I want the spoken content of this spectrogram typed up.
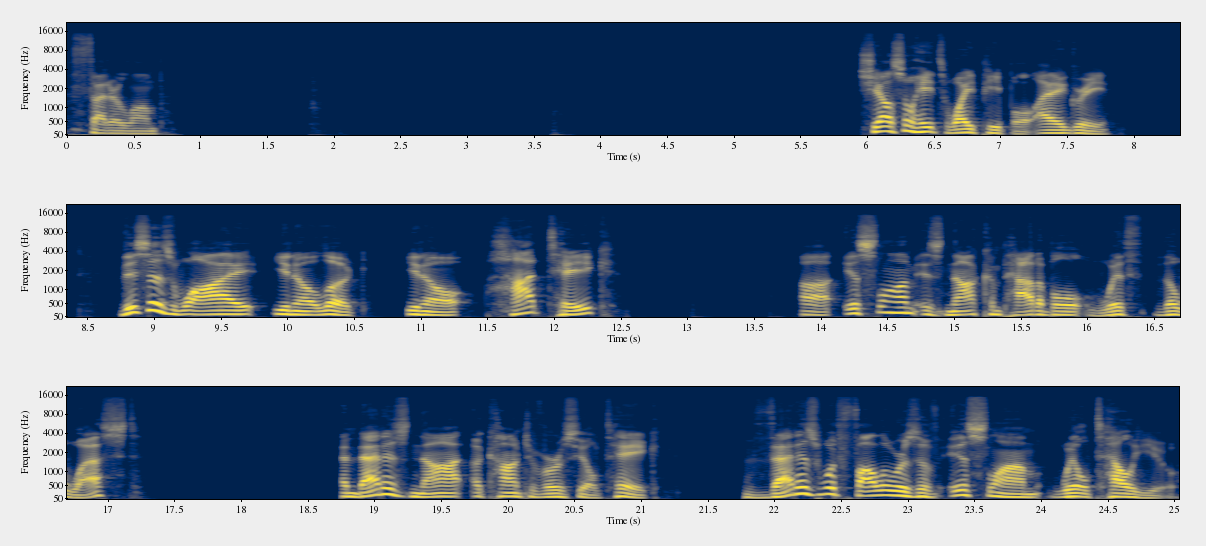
Fetterlump. She also hates white people. I agree. This is why, you know, look, you know, hot take uh, Islam is not compatible with the West. And that is not a controversial take. That is what followers of Islam will tell you.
